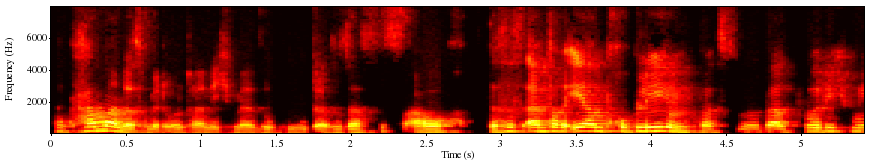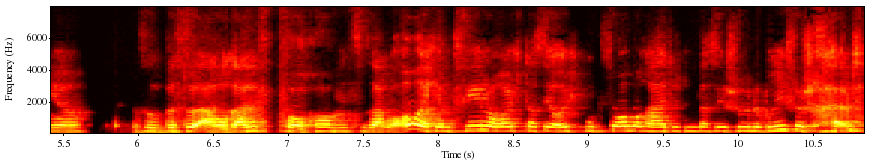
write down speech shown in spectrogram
dann kann man das mitunter nicht mehr so gut. Also das ist auch, das ist einfach eher ein Problem. Das, da würde ich mir so ein bisschen arrogant vorkommen, zu sagen, oh, ich empfehle euch, dass ihr euch gut vorbereitet und dass ihr schöne Briefe schreibt.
